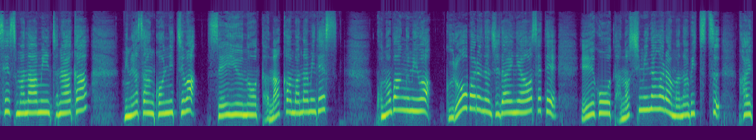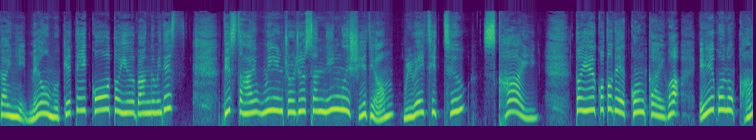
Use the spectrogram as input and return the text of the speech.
This is Manami Tanaka. 皆さんこんにちは。声優の田中まなみです。この番組はグローバルな時代に合わせて英語を楽しみながら学びつつ海外に目を向けていこうという番組です。This time we introduce an English idiom related to sky. ということで今回は英語の慣用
